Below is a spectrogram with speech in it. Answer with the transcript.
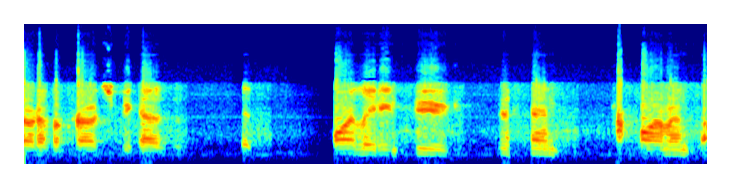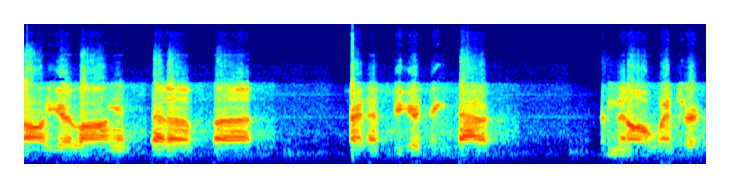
sort of approach because it's more leading to consistent performance all year long instead of uh, trying to figure things out in the middle of winter.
